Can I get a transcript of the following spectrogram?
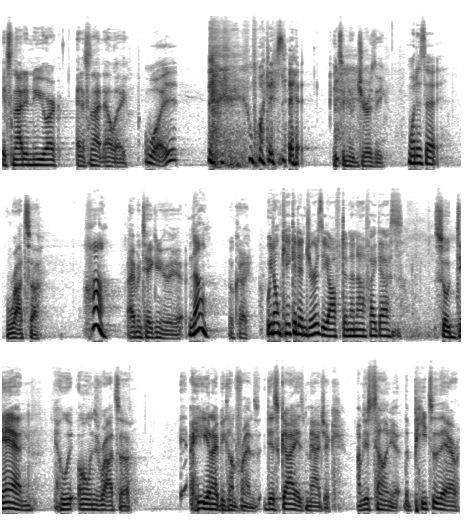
It's not in New York and it's not in LA. what? what is it? It's in New Jersey. What is it? Razza. Huh. I haven't taken you there yet. No. Okay. We don't kick it in Jersey often enough, I guess. So Dan, who owns Razza, he and I become friends. This guy is magic. I'm just telling you, the pizza there.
